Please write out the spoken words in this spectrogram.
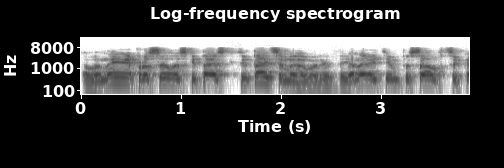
Вони просили з китайсь- китайцями говорити. Я навіть їм писав в ЦК,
